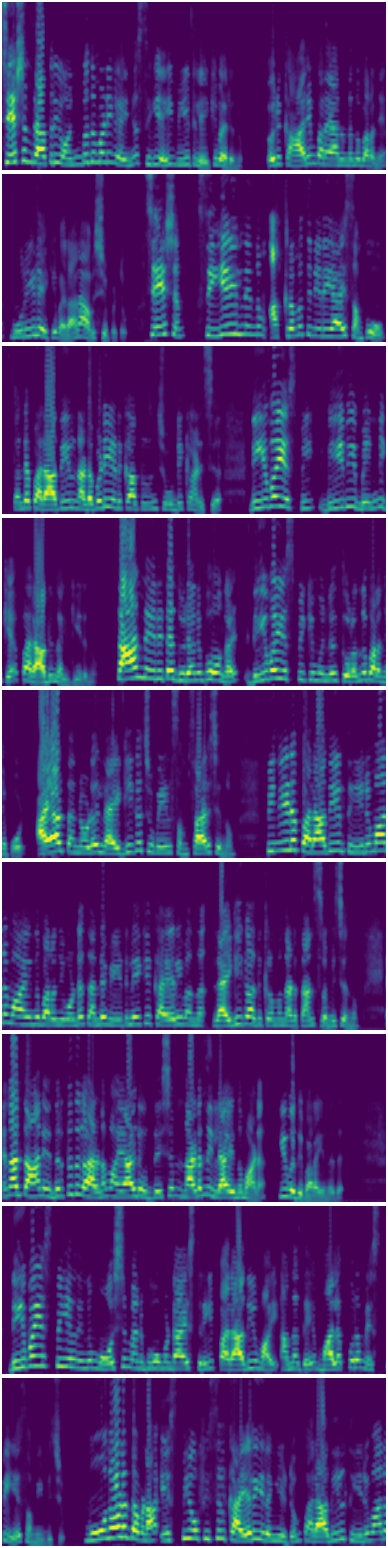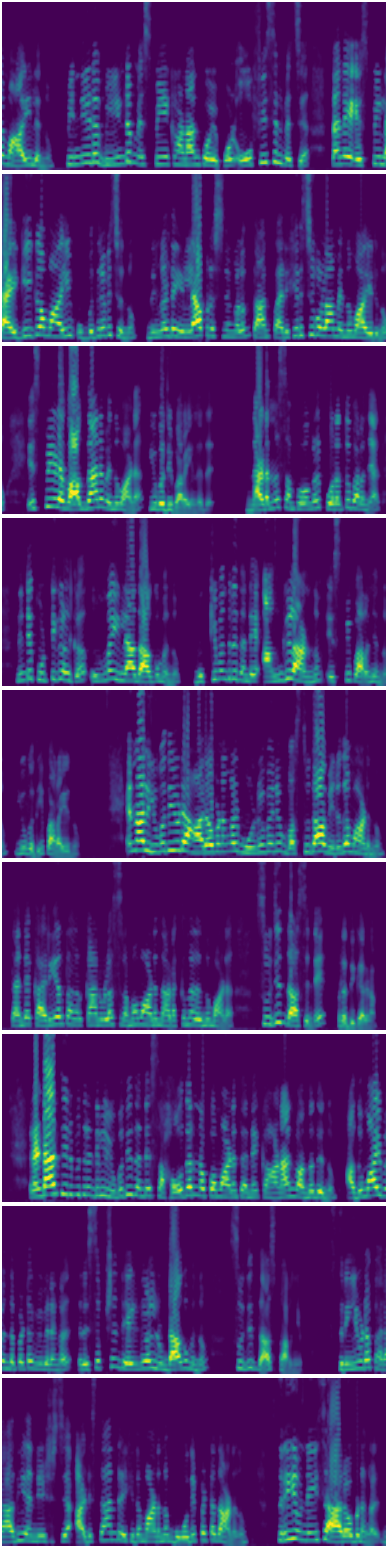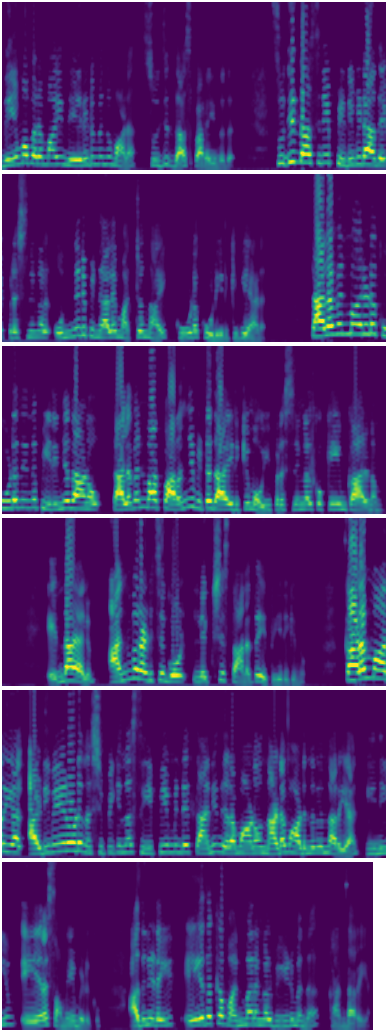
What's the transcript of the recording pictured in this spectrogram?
ശേഷം രാത്രി ഒൻപത് മണി കഴിഞ്ഞ് സി ഐ വീട്ടിലേക്ക് വരുന്നു. ഒരു കാര്യം പറയാനുണ്ടെന്ന് പറഞ്ഞ് മുറിയിലേക്ക് വരാൻ ആവശ്യപ്പെട്ടു. ശേഷം സി എയിൽ നിന്നും അക്രമത്തിനിരയായ സംഭവവും തന്റെ പരാതിയിൽ നടപടിയെടുക്കാത്തതും ചൂണ്ടിക്കാണിച്ച് ഡിവൈഎസ്പി വി വി ബെന്നിക്ക് പരാതി നൽകിയിരുന്നു. താൻ നേരിട്ട ദുരനുഭവങ്ങൾ ഡിവൈഎസ്പിക്ക് മുന്നിൽ തുറന്നു പറഞ്ഞപ്പോൾ അയാൾ തന്നോട് ലൈംഗിക ചുവയിൽ സംസാരിച്ചെന്നും പിന്നീട് പരാതിയിൽ തീരുമാനമായെന്ന് പറഞ്ഞുകൊണ്ട് തന്റെ വീട്ടിലേക്ക് കയറി വന്ന് ലൈംഗിക അതിക്രമം നടത്താൻ ശ്രമിച്ചെന്നും എന്നാൽ താൻ എതിർത്തത് കാരണം അയാളുടെ ഉദ്ദേശം നടന്നില്ല എന്നുമാണ് യുവതി പറയുന്നത്. ഡിവൈഎസ്പിയിൽ നിന്നും മോശം അനുഭവമുണ്ടായ സ്ത്രീ പരാതിയുമായി അന്നത്തെ മലപ്പുറം എസ് പിയെ സമീപിച്ചു. മൂന്നോളം തവണ എസ് പി ഓഫീസിൽ കയറി ഇറങ്ങിയിട്ടും പരാതിയിൽ തീരുമാനമായില്ലെന്നും പിന്നീട് വീണ്ടും എസ് പിയെ കാണാൻ പോയപ്പോൾ ഓഫീസിൽ വെച്ച് തന്നെ എസ് പി ലൈംഗികമായി ഉപദ്രവിച്ചെന്നും നിങ്ങളുടെ എല്ലാ പ്രശ്നങ്ങളും താൻ പരിഹരിച്ചുകൊള്ളാമെന്നുമായിരുന്നു എസ് പിയുടെ വാഗ്ദാനമെന്നുമാണ് യുവതി പറയുന്നത്. നടന്ന സംഭവങ്ങൾ പുറത്തു പറഞ്ഞാൽ നിന്റെ കുട്ടികൾക്ക് ഉമ്മയില്ലാതാകുമെന്നും മുഖ്യമന്ത്രി തന്റെ അങ്കിളാണെന്നും എസ് പി പറഞ്ഞെന്നും യുവതി പറയുന്നു. എന്നാൽ യുവതിയുടെ ആരോപണങ്ങൾ മുഴുവനും വസ്തുതാവിരുദ്ധമാണെന്നും തന്റെ കരിയർ തകർക്കാനുള്ള ശ്രമമാണ് നടക്കുന്നതെന്നുമാണ് സുജിത് ദാസിന്റെ പ്രതികരണം. രണ്ടായിരത്തി ഇരുപത്തിരണ്ടിൽ യുവതി തന്റെ സഹോദരനൊപ്പമാണ് തന്നെ കാണാൻ വന്നതെന്നും അതുമായി ബന്ധപ്പെട്ട വിവരങ്ങൾ റിസപ്ഷൻ രേഖകളിൽ ഉണ്ടാകുമെന്നും സുജിത് ദാസ് പറഞ്ഞു. സ്ത്രീയുടെ പരാതി അന്വേഷിച്ച് അടിസ്ഥാനരഹിതമാണെന്ന് ബോധ്യപ്പെട്ടതാണെന്നും സ്ത്രീ ഉന്നയിച്ച ആരോപണങ്ങൾ നിയമപരമായി നേരിടുമെന്നുമാണ് സുജിത് ദാസ് പറയുന്നത്. സുജിത് ദാസിനെ പിടിവിടാതെ പ്രശ്നങ്ങൾ ഒന്നിനു പിന്നാലെ മറ്റൊന്നായി കൂടെ കൂടിയിരിക്കുകയാണ്. തലവന്മാരുടെ കൂടെ നിന്ന് പിരിഞ്ഞതാണോ? തലവന്മാർ പറഞ്ഞു വിട്ടതായിരിക്കുമോ ഈ പ്രശ്നങ്ങൾക്കൊക്കെയും കാരണം? എന്തായാലും അൻവർ അടിച്ച ഗോൾ ലക്ഷ്യസ്ഥാനത്ത് എത്തിയിരിക്കുന്നു. കളം മാറിയാൽ അടിവേരോടെ നശിപ്പിക്കുന്ന സി പി എമ്മിന്റെ തനി നിറമാണോ നടമാടുന്നതെന്നറിയാൻ ഇനിയും ഏറെ സമയമെടുക്കും. അതിനിടയിൽ ഏതൊക്കെ വൻമരങ്ങൾ വീഴുമെന്ന് കണ്ടറിയാം.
